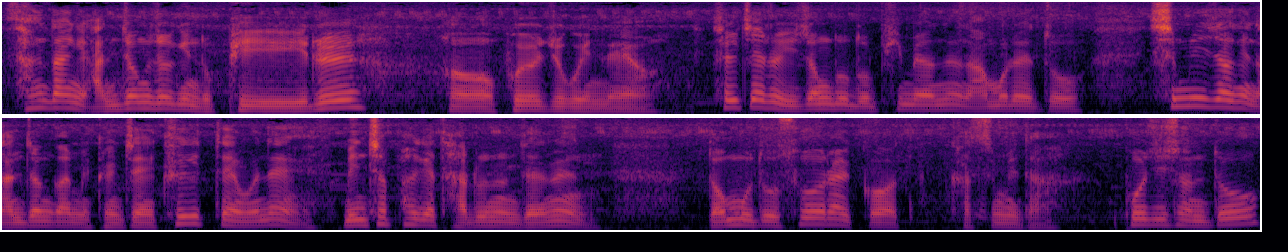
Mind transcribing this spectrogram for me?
상당히 안정적인 높이를 어, 보여주고 있네요. 실제로 이 정도 높이면은 아무래도 심리적인 안정감이 굉장히 크기 때문에 민첩하게 다루는 데는 너무도 수월할 것 같습니다. 포지션도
